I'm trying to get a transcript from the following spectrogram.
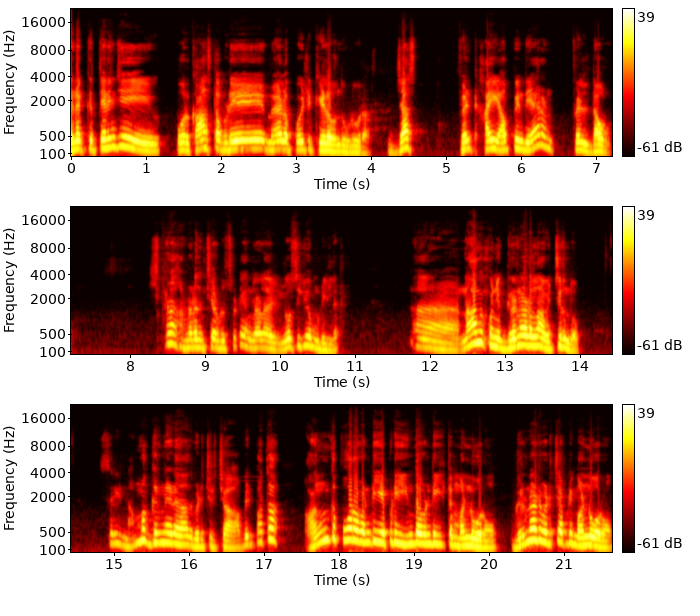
எனக்கு தெரிஞ்சு ஒரு கான்ஸ்டபிளே மேலே போயிட்டு கீழே வந்து உழுவுறார். Just went high up in the air and fell down என்னடா நடந்துச்சு அப்படின்னு சொல்லிட்டு எங்களால் யோசிக்கவே முடியல. நாங்கள் கொஞ்சம் கிரனேடெல்லாம் வச்சுருந்தோம். சரி நம்ம கிரனேட் ஏதாவது வெடிச்சிருச்சா அப்படின்னு பார்த்தா அங்கே போகிற வண்டி எப்படி இந்த வண்டிக்கிட்ட மண் வரும்? கிரனேட் வெடிச்சா அப்படி மண் வரும்?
